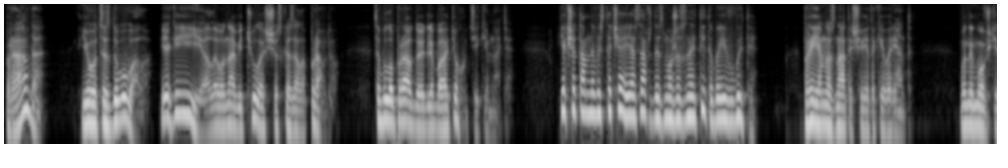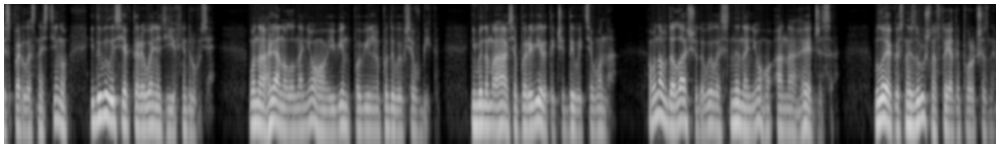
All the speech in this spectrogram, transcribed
Правда? Його це здивувало, як і її, але вона відчула, що сказала правду. Це було правдою для багатьох у цій кімнаті. Якщо там не вистачає, я завжди зможу знайти тебе і вбити. Приємно знати, що є такий варіант. Вони мовчки сперлись на стіну і дивилися, як теревенять їхні друзі. Вона глянула на нього, і він повільно подивився вбік, ніби намагався перевірити, чи дивиться вона. А вона вдала, що дивилась не на нього, а на Геджеса. Було якось незручно стояти поруч із ним,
